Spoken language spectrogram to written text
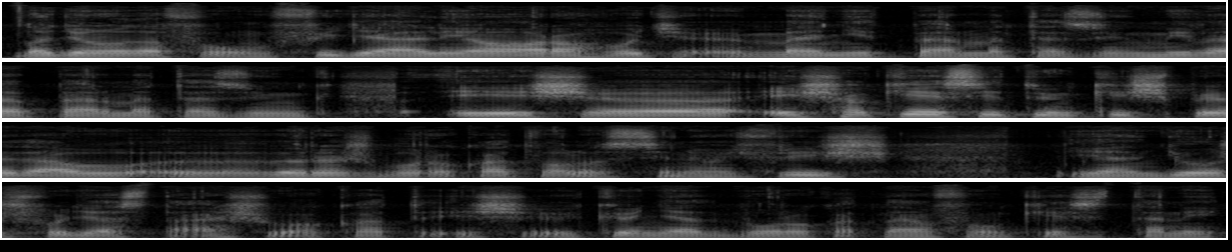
nagyon oda fogunk figyelni arra, hogy mennyit permetezünk, mivel permetezünk, és, és ha készítünk is például vörösborokat, valószínű, hogy friss, ilyen gyorsfogyasztásúakat és könnyed borokat nem fogunk készíteni.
